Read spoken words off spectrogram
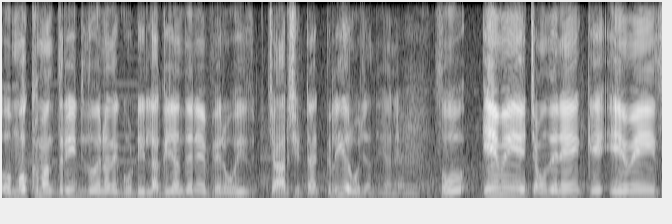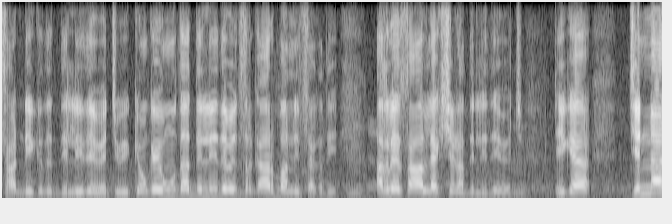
ਉਹ ਮੁੱਖ ਮੰਤਰੀ ਜਦੋਂ ਇਹਨਾਂ ਦੇ ਗੋਡੀ ਲੱਗ ਜਾਂਦੇ ਨੇ, ਫਿਰ ਉਹੀ ਚਾਰ ਸ਼ੀਟਾਂ ਕਲੀਅਰ ਹੋ ਜਾਂਦੀਆਂ ਨੇ। ਸੋ ਐਵੇਂ ਹੀ ਇਹ ਚਾਹੁੰਦੇ ਨੇ ਕਿ ਐਵੇਂ ਹੀ ਸਾਡੀ ਕਿਤੇ ਦਿੱਲੀ ਦੇ ਵਿੱਚ ਵੀ, ਕਿਉਂਕਿ ਉਹ ਤਾਂ ਦਿੱਲੀ ਦੇ ਵਿੱਚ ਸਰਕਾਰ ਬਣ ਨਹੀਂ ਸਕਦੀ। ਅਗਲੇ ਸਾਲ ਇਲੈਕਸ਼ਨ ਆ ਦਿੱਲੀ ਦੇ ਵਿੱਚ, ਠੀਕ ਹੈ? ਜਿੰਨਾ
